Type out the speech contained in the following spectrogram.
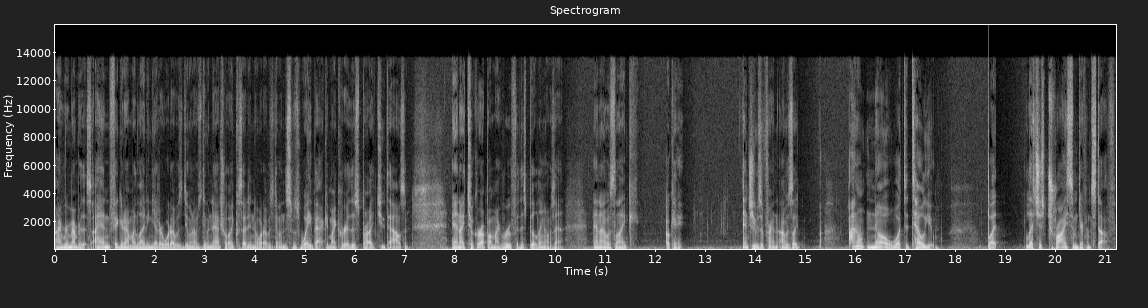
I remember this. I hadn't figured out my lighting yet or what I was doing. I was doing natural light because I didn't know what I was doing. This was way back in my career. This was probably 2000. And I took her up on my roof of this building I was at. And I was like, okay. And she was a friend. I was like, I don't know what to tell you, but let's just try some different stuff.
